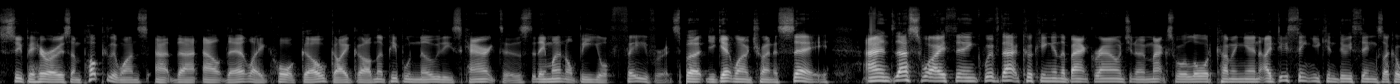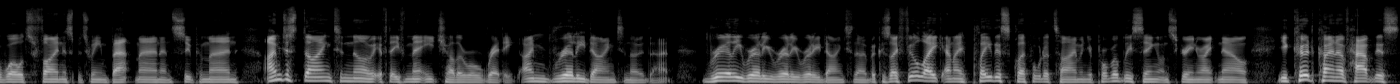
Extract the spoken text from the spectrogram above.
superheroes and popular ones at that out there, like Hawk Girl, Guy Gardner. People know these characters. They might not be your favorites, but you get what I'm trying to say. And that's why I think with that cooking in the background, you know, Maxwell Lord coming in, I do think you can do things like a world's finest between Batman and Superman. I'm just dying to know if they've met each other already. I'm really dying to know that. Really, really, really, really dying to know because I feel like, and I play this clip all the time, and you're probably seeing it on screen right now, you could kind of have this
